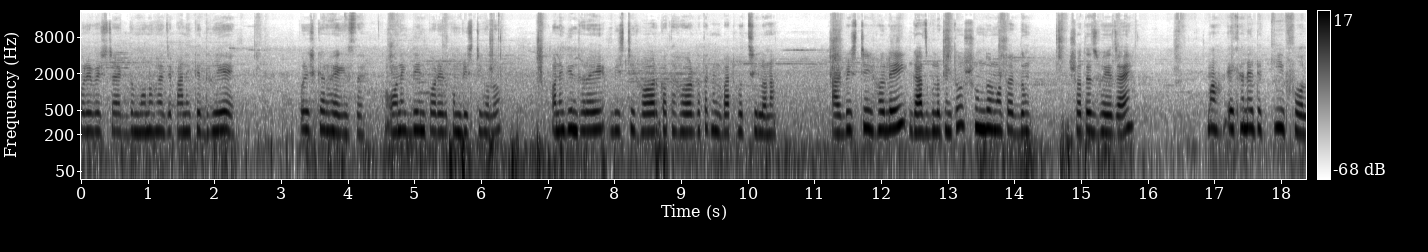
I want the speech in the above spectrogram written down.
পরিবেশটা একদম মনে হয় যে পানিতে ধুয়ে পরিষ্কার হয়ে গেছে। অনেক দিন পরে এরকম বৃষ্টি হলো। অনেক দিন ধরেই বৃষ্টি হওয়ার কথা হওয়ার কথা কিন্তু বাট হচ্ছিল না। আর বৃষ্টি হলেই গাছগুলো কিন্তু সুন্দর মতো একদম সতেজ হয়ে যায়। মা, এখানে এটা কি ফল?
